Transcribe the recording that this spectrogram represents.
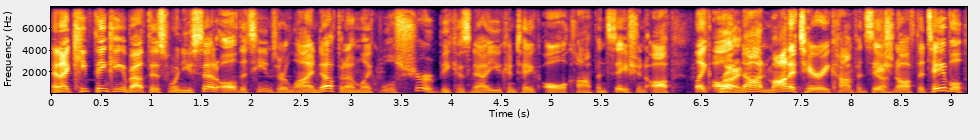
And I keep thinking about this when you said all the teams are lined up, and I'm like, well, sure, because now you can take all compensation off, like all Right. non monetary compensation off the table.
